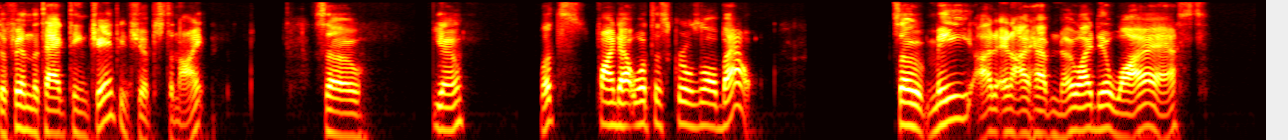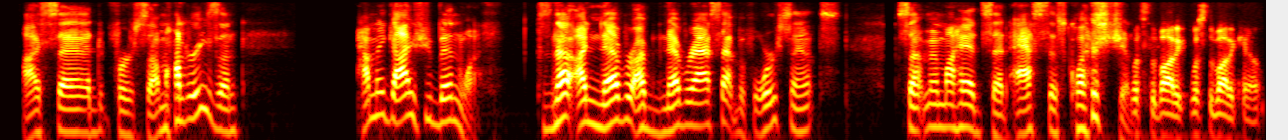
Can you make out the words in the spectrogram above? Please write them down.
defend the tag team championships tonight. So, you know, let's find out what this girl's all about. So me, I, and I have no idea why I asked. I said for some odd reason, how many guys you been with? Because no, I never, I've never asked that before. Since something in my head said, ask this question. What's the body? What's the body count?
